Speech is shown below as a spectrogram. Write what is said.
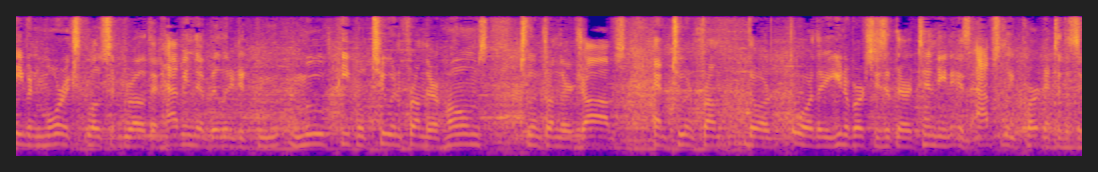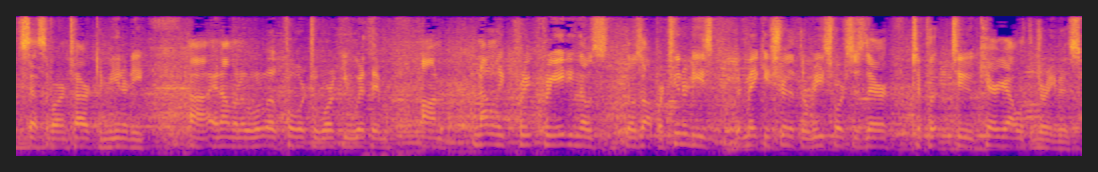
even more explosive growth and having the ability to move people to and from their homes, to and from their jobs, and to and from the, or, or the universities that they're attending is absolutely pertinent to the success of our entire community. Uh, and I'm going to look forward to working with him on not only pre- creating those those opportunities, but making sure that the resources there to to carry out what the dream is.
